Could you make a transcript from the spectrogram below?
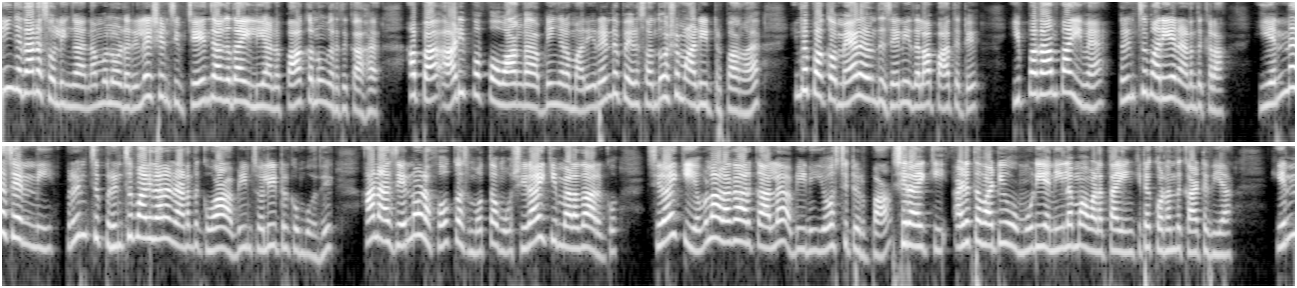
நீங்கள் தானே சொல்லிங்க நம்மளோட ரிலேஷன்ஷிப் சேஞ்ச் ஆகுதா இல்லையான்னு பார்க்கணுங்கிறதுக்காக. அப்போ ஆடிப்பப்போ வாங்க அப்படிங்கிற மாதிரி ரெண்டு பேரும் சந்தோஷமாக ஆடிட்டு இருப்பாங்க. இந்த பக்கம் மேலே இருந்து சென் இதெல்லாம் பார்த்துட்டு இப்போதான்ப்பா இவன் பிரின்ஸு மாதிரியே நடந்துக்கிறான். என்ன சென் நீ? பிரின்ஸு பிரின்ஸ் மாதிரி தானே நடந்துக்குவான் அப்படின்னு சொல்லிட்டு இருக்கும்போது ஆனால் சென்னோட ஃபோக்கஸ் மொத்தமும் ஷிராய்க்கு மேலே தான் இருக்கும். ஷிராய்க்கு எவ்வளோ அழகாக இருக்கால அப்படின்னு யோசிச்சுட்டு இருப்பான். ஷிராய்க்கு அடுத்த வாட்டி உன் முடிய நீளமாக வளர்த்தா என்கிட்ட கொண்டு காட்டுவியா? என்ன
